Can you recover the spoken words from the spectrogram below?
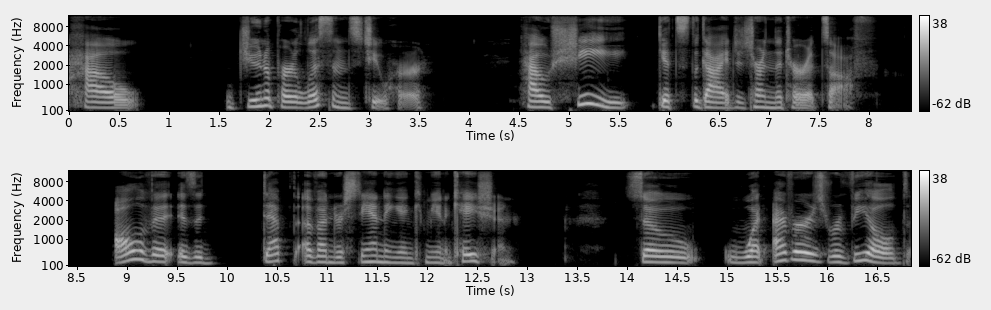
how Juniper listens to her, how she gets the guy to turn the turrets off. All of it is a depth of understanding and communication. So whatever is revealed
